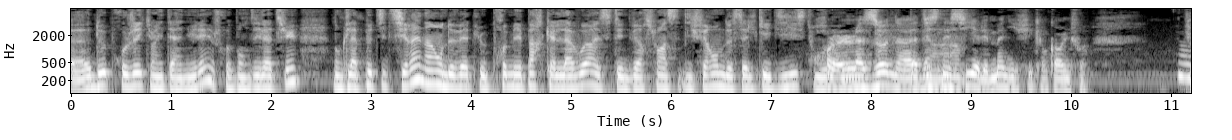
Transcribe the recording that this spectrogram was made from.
euh, deux projets qui ont été annulés, je rebondis là-dessus. Donc la petite sirène, hein, on devait être le premier parc à l'avoir et c'était une version assez différente de celle qui existe. Où, oh, la zone à Disney Sea, elle est magnifique encore une fois. Oui.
